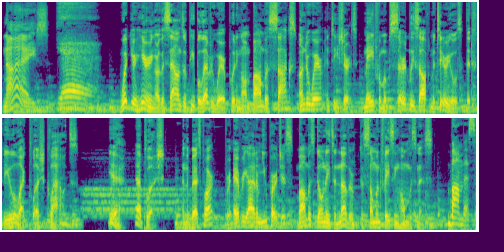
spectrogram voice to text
Nice. Yeah. What you're hearing are the sounds of people everywhere putting on Bombas socks, underwear, and t-shirts made from absurdly soft materials that feel like plush clouds. Yeah, that plush. And the best part? For every item you purchase, Bombas donates another to someone facing homelessness. Bombas.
